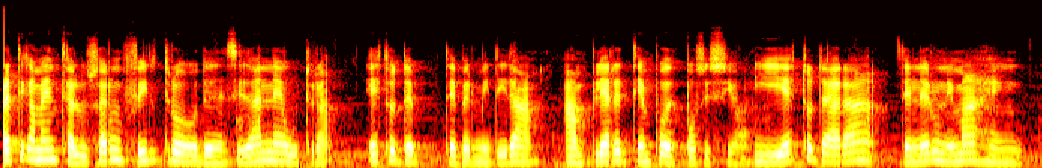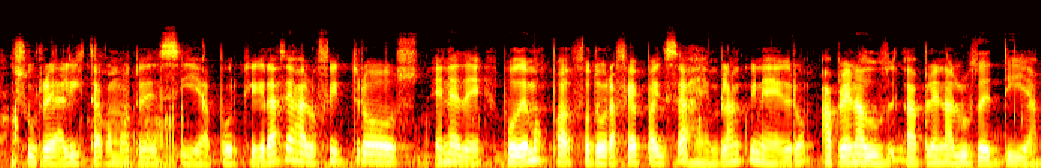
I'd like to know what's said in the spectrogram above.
Prácticamente al usar un filtro de densidad neutra, esto te, permitirá ampliar el tiempo de exposición. Y esto te hará tener una imagen surrealista, como te decía, porque gracias a los filtros ND podemos fotografiar paisajes en blanco y negro a plena luz, a plena luz del día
